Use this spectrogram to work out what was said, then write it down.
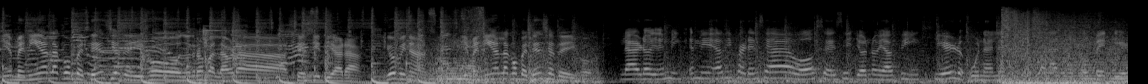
Bienvenida a la competencia, te dijo, en otras palabras, Ceci Tiara. ¿Qué opinas? Bienvenida a la competencia, te dijo. Claro, en mi- en mi- a diferencia de vos, Ceci, yo no voy a fingir una lesión para no competir.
